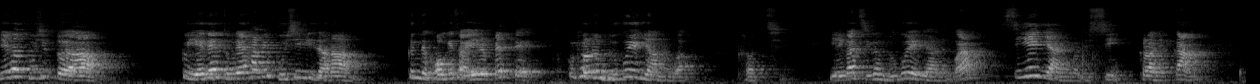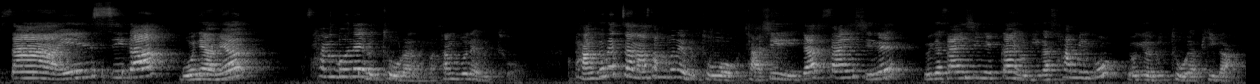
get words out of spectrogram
얘가 90도야. 그 얘네 둘의 합이 90이잖아. 근데 거기서 A를 뺐대. 그럼 결국 누구 얘기하는 거야? 그렇지. 얘가 지금 누구 얘기하는 거야? C 얘기하는 거지, C. 그러니까 사인 C가 뭐냐면 3분의 루트 5라는 거야. 3분의 루트 5. 방금 했잖아 3분의 루트 5. 자 시작 사인 C는 여기가 사인 C니까 여기가 3이고 여기가 루트 5야 B가.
